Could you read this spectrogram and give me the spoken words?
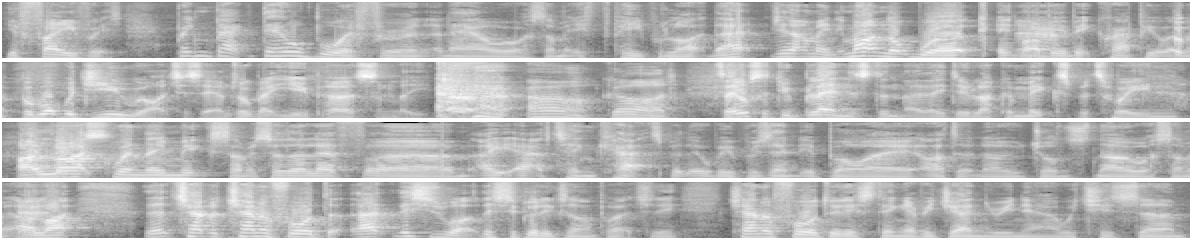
your favourites. Bring back Del Boy for an, an hour or something if people like that. Do you know what I mean? It might not work. It might be a bit crappy or whatever. But, but what would you like to see? I'm talking about you personally. oh God. so they also do blends, don't they? They do like a mix between. I like things- when they mix something. So they'll have um, eight out of ten cats, but they'll be presented by I don't know Jon Snow or something. I like that channel. Channel Four. Uh, this is what this is a good example actually. Channel Four do this thing every January now, which is um,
